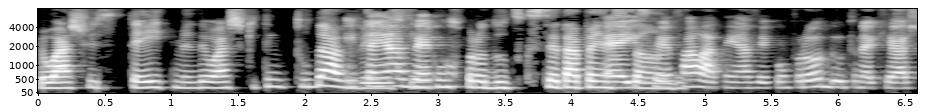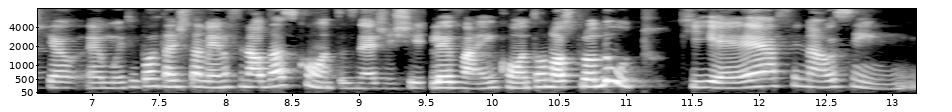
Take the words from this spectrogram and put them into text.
eu acho statement, eu acho que tem tudo a ver, a assim, ver com... com... os produtos que você está pensando. É isso que eu ia falar, tem a ver com o produto, né? Que eu acho que é, é muito importante também no final das contas, né? A gente levar em conta o nosso produto que é, afinal, assim,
